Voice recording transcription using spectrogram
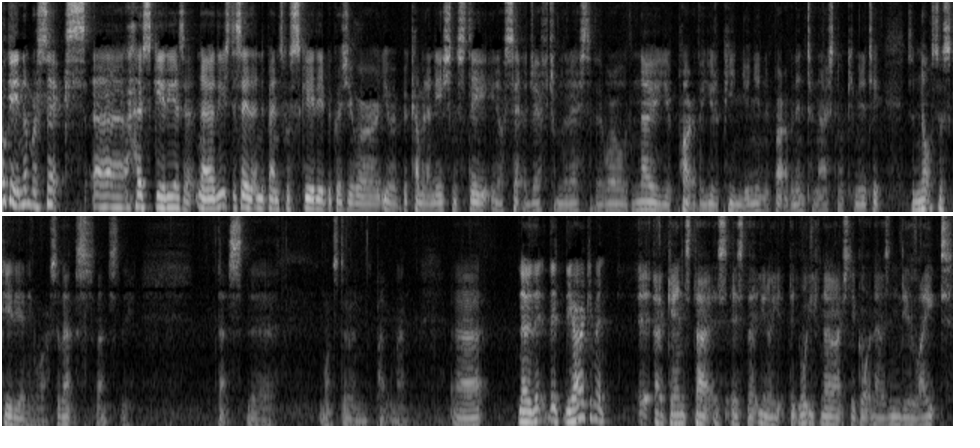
Okay, number six. Uh, how scary is it? Now, they used to say that independence was scary because you were you were becoming a nation state, you know, set adrift from the rest of the world. Now you're part of a European Union and part of an international community, so not so scary anymore. So that's that's the that's the monster and Pac-Man. Uh, now, the, the, the argument uh, against that is is that you know what you've now actually got now is indie Light,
